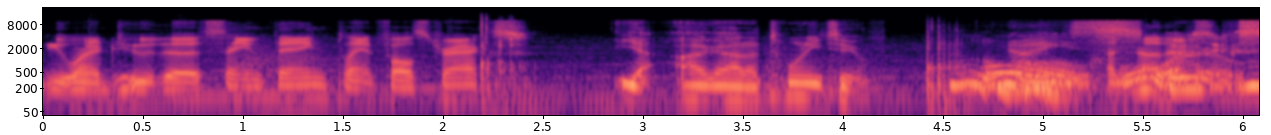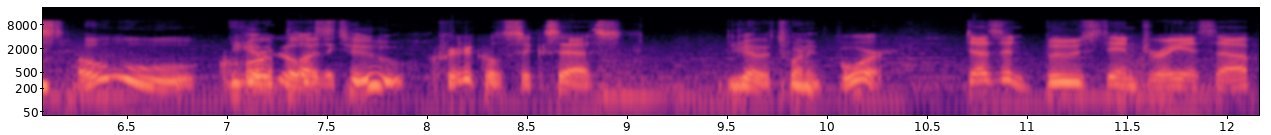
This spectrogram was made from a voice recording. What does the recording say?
You want to do the same thing? Plant false tracks? Yeah, I got a 22. Nice. Another six. Oh, You got a Corgo plus with a two. critical success. You got a twenty-four. Doesn't boost Andreas up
